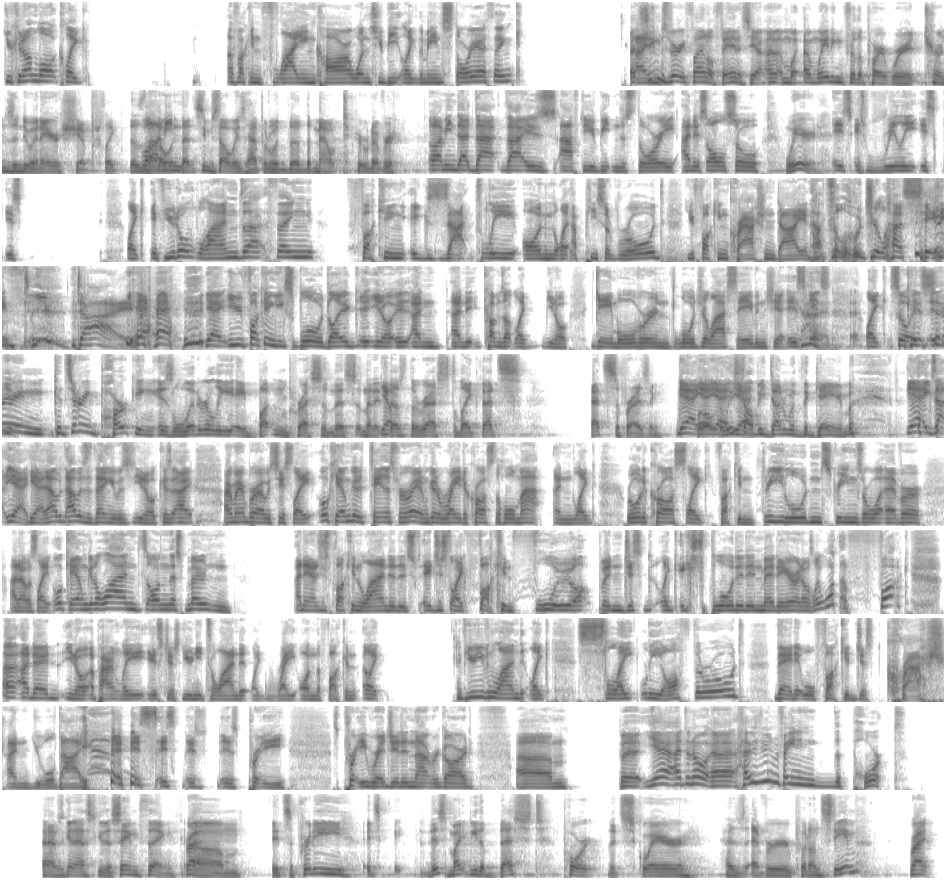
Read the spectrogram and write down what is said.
you can unlock like a fucking flying car once you beat like the main story. I think. that I'm- seems very final fantasy I, I'm, I'm waiting for the part where it turns into an airship like does Well, that I mean- that seems to always happen with the the mount or whatever I mean that that that is after you've beaten the story, and it's also weird it's it's really it's it's like if you don't land that thing fucking exactly on like a piece of road, you fucking crash and die and have to load your last save. you die yeah, yeah, you fucking explode like you know, and and it comes up like you know, game over and load your last save and shit. It's, it's like so. it's- it- considering considering parking is literally a button press in this and then it Yep. does the rest like that's that's surprising Yeah, yeah, yeah, at least yeah. i'll be done with the game yeah, exactly. Yeah, yeah. That that was the thing. It was you know because I I remember I was just like, okay, I'm gonna take this for a ride. I'm gonna ride across the whole map and like rode across like fucking three loading screens or whatever. And I was like, okay, I'm gonna land on this mountain. And then I just fucking landed. It's, it just like fucking flew up and just like exploded in midair. And I was like, what the fuck? Uh, and then, you know, apparently it's just you need to land it like right on the fucking, like, if you even land it like slightly off the road, then it will fucking just crash and you will die. it's, it's it's it's pretty it's pretty rigid in that regard. Um, but yeah, I don't know. Uh, how have you been finding the port? I was going to ask you the same thing. Right. Um, it's a pretty. It's this might be the best port that Square has ever put on Steam. Right?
